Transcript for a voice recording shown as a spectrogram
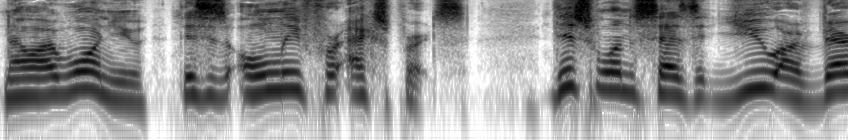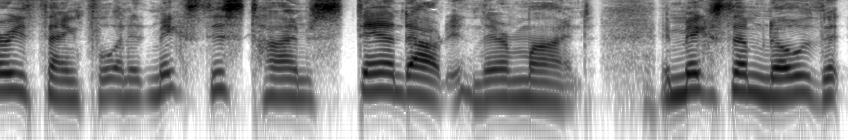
now, I warn you, this is only for experts. This one says that you are very thankful and it makes this time stand out in their mind. It makes them know that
